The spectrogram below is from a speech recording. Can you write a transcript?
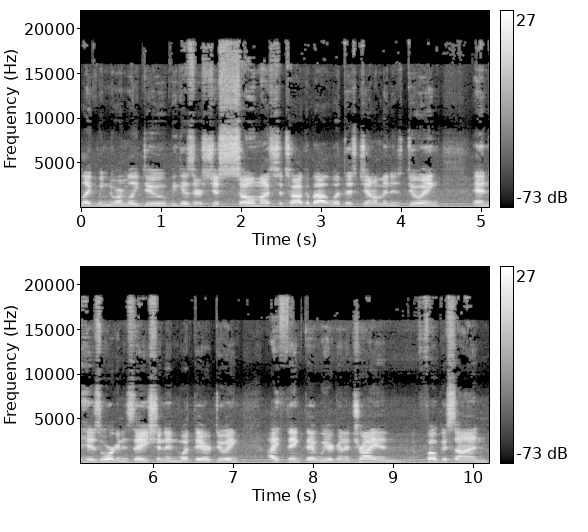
like we normally do because there's just so much to talk about what this gentleman is doing and his organization and what they are doing. I think that we are going to try and focus on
